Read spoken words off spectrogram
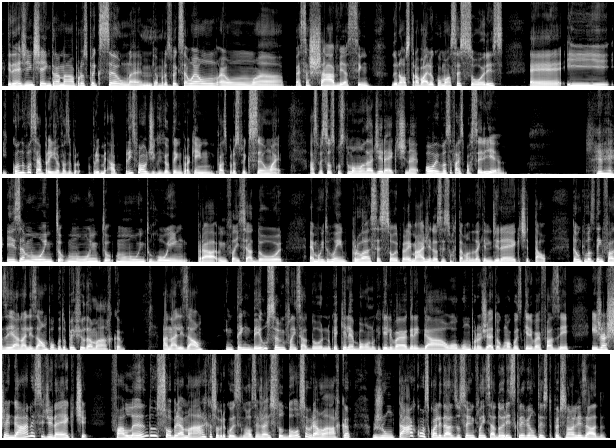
E daí a gente entra na prospecção, né? Que a Uhum. prospecção é, um, é uma peça-chave, assim, do nosso trabalho como assessores. É, e, e quando você aprende a fazer. a prime- A principal dica que eu tenho pra quem faz prospecção é: as pessoas costumam mandar direct, né? Oi, você faz parceria? Isso é muito, muito, muito ruim para o influenciador. É muito ruim pro assessor, pra imagem do assessor que tá mandando aquele direct e tal. Então, o que você tem que fazer é analisar um pouco do perfil da marca, analisar, entender o seu influenciador, no que, que ele é bom, no que, que ele vai agregar, ou algum projeto, alguma coisa que ele vai fazer, e já chegar nesse direct falando sobre a marca, sobre coisas que você já estudou sobre a marca, juntar com as qualidades do seu influenciador e escrever um texto personalizado.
